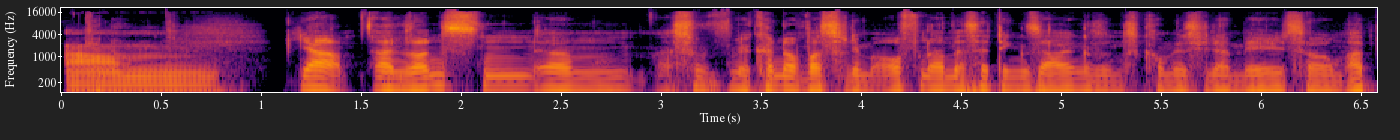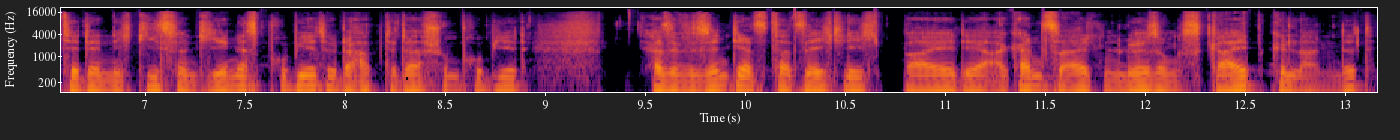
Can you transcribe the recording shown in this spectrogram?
Genau. Ähm, Ja, ansonsten, ähm, achso, wir können auch was zu dem Aufnahmesetting sagen, sonst kommen jetzt wieder Mails. Warum habt ihr denn nicht dies und jenes probiert oder habt ihr das schon probiert? Also wir sind jetzt tatsächlich bei der ganz alten Lösung Skype gelandet,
